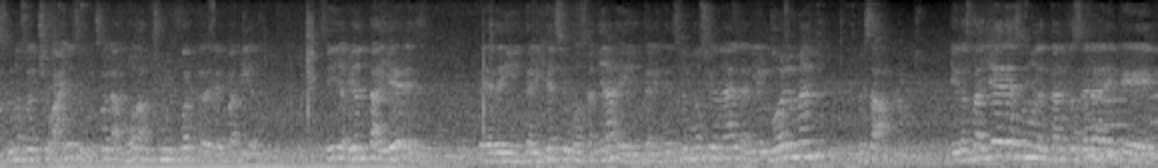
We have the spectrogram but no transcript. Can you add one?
Hace unos ocho años empezó la moda muy fuerte de la empatía. Sí, habían talleres de, de inteligencia, emocional, inteligencia emocional, Daniel Goleman, empezaba. Y en los talleres, uno de tantos era de que,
